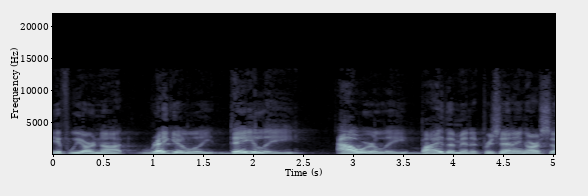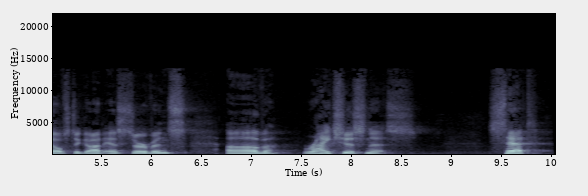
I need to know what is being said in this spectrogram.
if we are not regularly, daily, hourly, by the minute, presenting ourselves to God as servants of righteousness. Set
